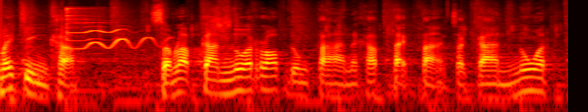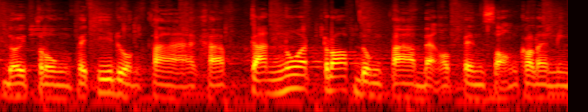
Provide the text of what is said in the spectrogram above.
ไม่จริงครับสำหรับการนวดรอบดวงตานะครับ แตกต่างจากการนวดโดยตรงไปที่ดวงตาครับการนวดรอบดวงตาแบ่งออกเป็น 2 กรณี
